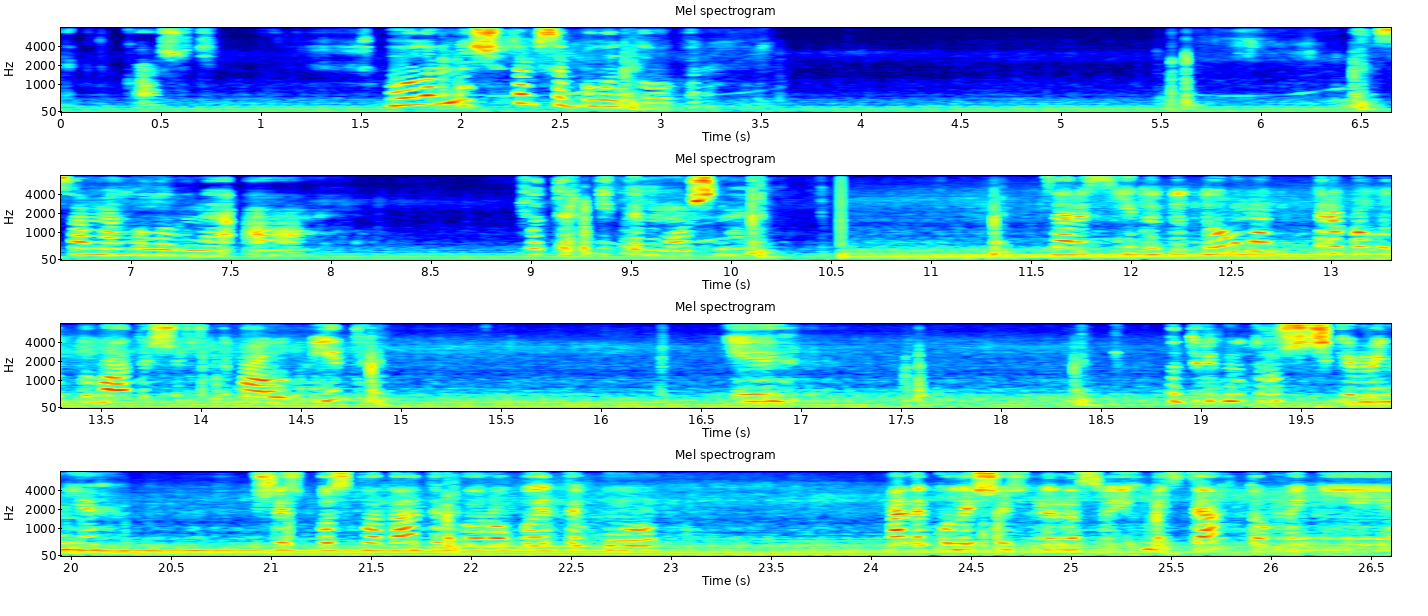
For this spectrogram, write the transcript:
як то кажуть. Головне, що там все було добре. Це саме головне, а потерпіти можна. Зараз їду додому, треба готувати щось на обід. І потрібно трошечки мені щось поскладати, поробити, бо в мене коли щось не на своїх місцях, то мені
